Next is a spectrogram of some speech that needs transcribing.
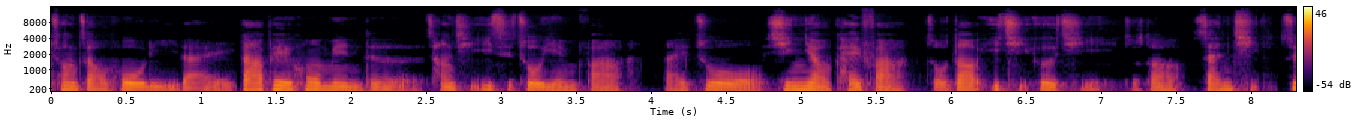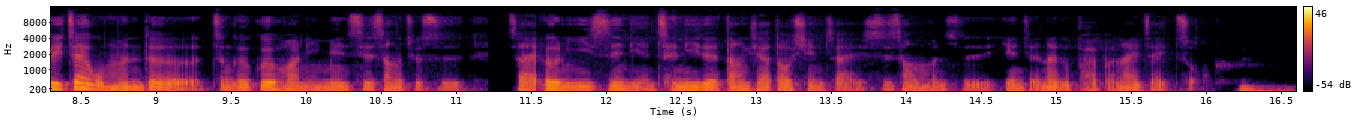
创造获利，来搭配后面的长期一直做研发。来做新药开发，走到一期、二期，走到三期。所以在我们的整个规划里面，事实上就是在二零一四年成立的当下到现在，事实上我们是沿着那个 pipeline 在走。嗯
